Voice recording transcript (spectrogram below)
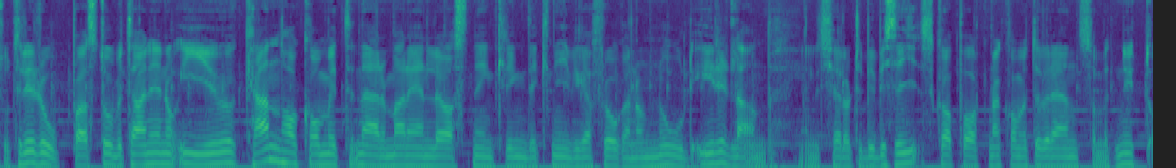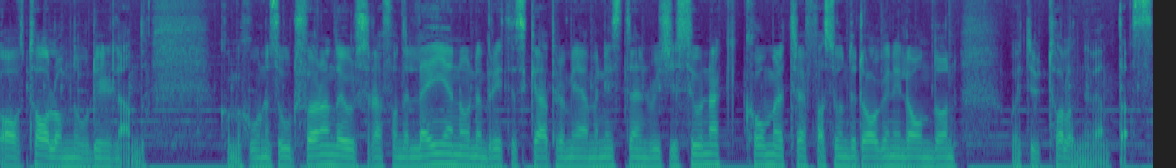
Så till Europa. Storbritannien och EU kan ha kommit närmare en lösning kring den kniviga frågan om Nordirland. Enligt källor till BBC ska parterna kommit överens om ett nytt avtal om Nordirland. Kommissionens ordförande Ursula von der Leyen och den brittiska premiärministern Rishi Sunak kommer att träffas under dagen i London och ett uttalande väntas.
